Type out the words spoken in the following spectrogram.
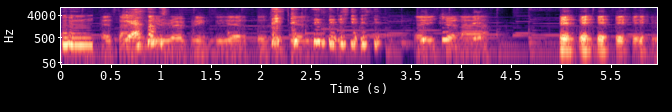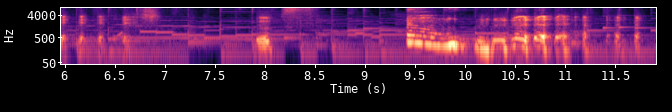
Está Ya. en mi refri, sí, cierto, sí, cierto. No he dicho nada. Ups.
